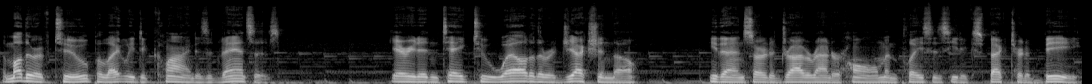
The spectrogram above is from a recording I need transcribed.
the mother of two politely declined his advances. Gary didn't take too well to the rejection, though. He then started to drive around her home and places he'd expect her to be.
